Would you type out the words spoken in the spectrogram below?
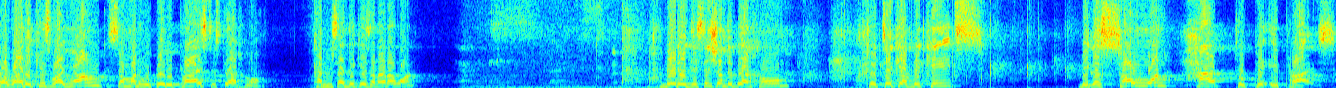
that while the kids were young, somebody would pay the price to stay at home. Kamisa Dike is another one. Made a decision to be at home, to take care of the kids, because someone had to pay a price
